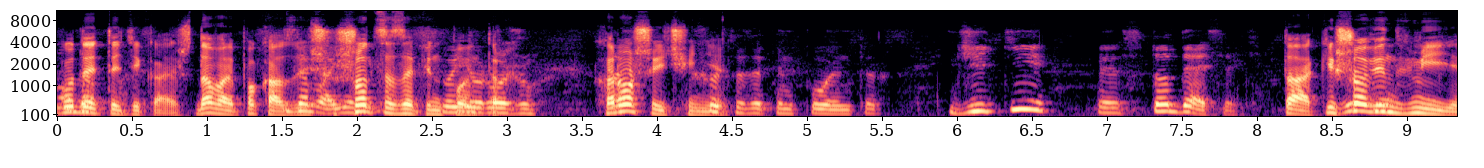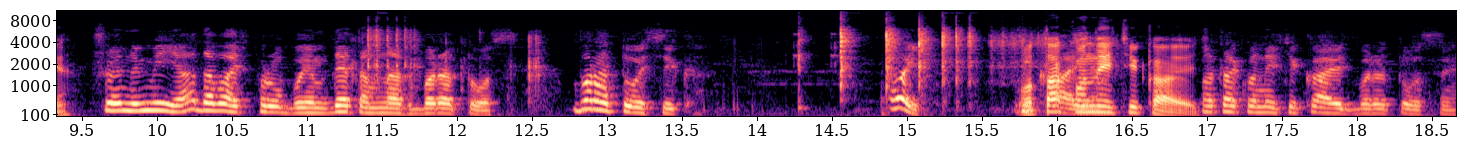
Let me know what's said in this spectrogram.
Ну, куди ти тікаєш? Давай, показуй. Давай, що я це за свою пінпойнтер? рожу. Хороший чи ні? Що це за пінпойнтер? GT е, 110. Так, і що він вміє? Що не вміє? А давай спробуємо, де там наш баратос. Баратосик. Ой! Отак тікає. вони тікають. Отак вони тікають, баратоси.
